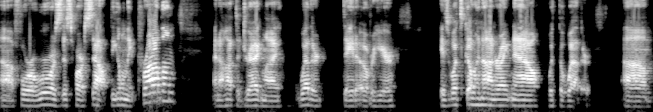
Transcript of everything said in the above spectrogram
uh, for auroras this far south. The only problem, and I'll have to drag my weather data over here, is what's going on right now with the weather. Um,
